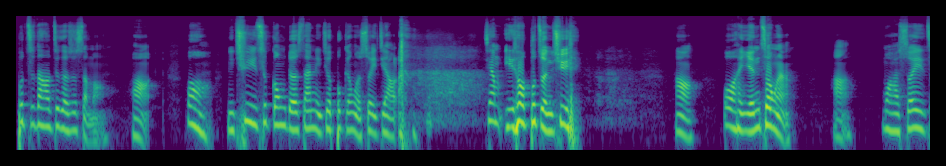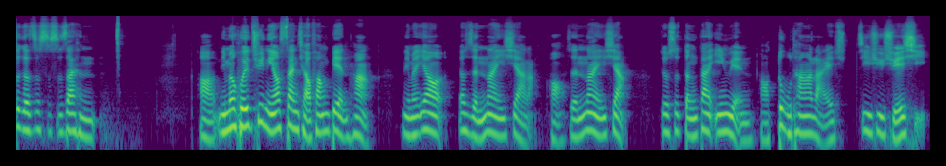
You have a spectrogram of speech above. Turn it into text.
不知道这个是什么啊？哇，你去一次功德山，你就不跟我睡觉了。这样以后不准去，啊，哇，很严重啊，啊，哇，所以这个这是实在很，啊，你们回去你要善巧方便哈，你们要要忍耐一下啦，好，忍耐一下，就是等待因缘，啊，渡他来继续学习，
